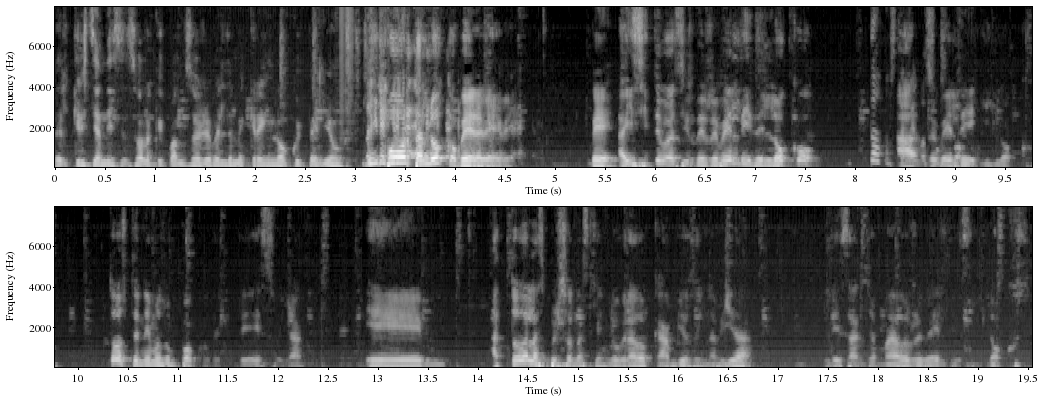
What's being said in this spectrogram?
El Cristian dice, solo que cuando soy rebelde me creen loco y peleón. No importa, loco. Ve, ve, ve. Ve, ahí sí te voy a decir de rebelde y de loco Todos a tenemos un rebelde y loco. Todos tenemos un poco de, de eso, ¿ya? Eh, a todas las personas que han logrado cambios en la vida, les han llamado rebeldes y locos.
